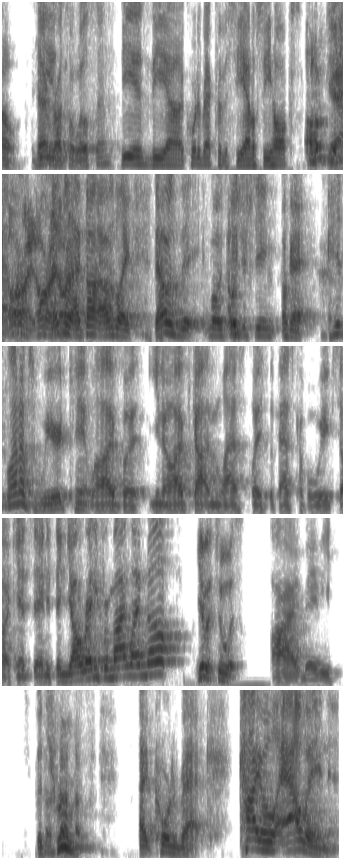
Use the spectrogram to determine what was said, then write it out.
Oh, Is that he Russell Wilson? He is the uh, quarterback for the Seattle Seahawks. Okay. Yeah. All right. All right. That's all what right. I thought. I was like, that was the most was- interesting. Okay, his lineup's weird, can't lie, but you know, I've gotten last place the past couple weeks, so I can't say anything. Y'all ready for my lineup? Give it to us. All right, baby. The truth at quarterback, Kyle Allen.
